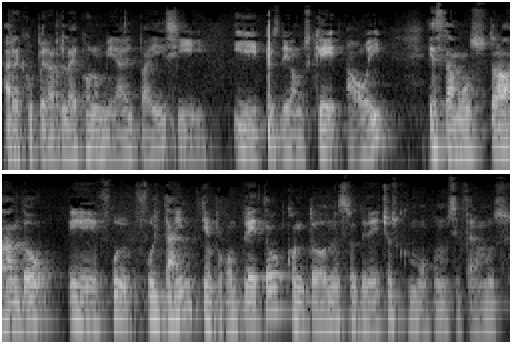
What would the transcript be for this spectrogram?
a, recuperar la economía del país y, y pues digamos que a hoy Estamos trabajando eh, full, time, tiempo completo, con todos nuestros derechos como, como si fuéramos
